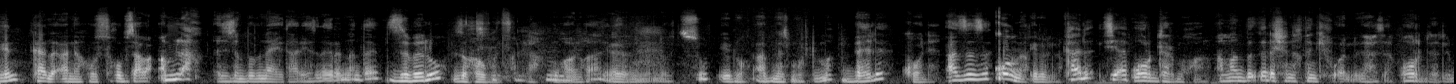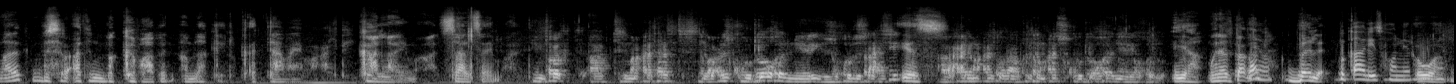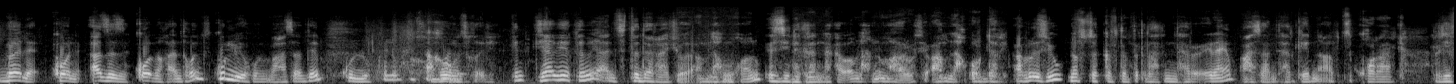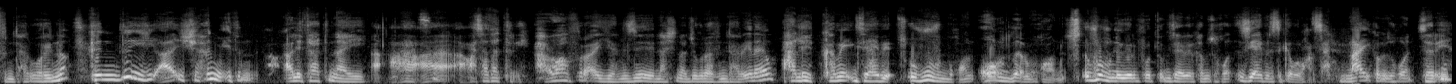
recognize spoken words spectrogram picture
ግን ካልእ ኣነ ክውስኮ ብዛዕባ ኣምላኽ እዚ ዘንበብናዮ ታሪኽ ዝነግረና እንታይ እዩ ዝበሎ ዝኸውን ኣምላኽ ምዃኑ ከዓ ይነግረና ኣሎ እሱ ኢሉ ኣብ መዝሙር ድማ በለ ኮነ ኣዘዘ ቆመ ኢሉ ኣሎ ካልእ እግዚኣብሔር ኦርደር ምዃኑ ኣማን ብቅደ ሸነኽ ተንኪፉ ኣሎ ዝሓሳብ ኦርደር ማለት ብስርዓትን በገባብን ኣምላኽ ከይዱ ቀዳማይ መዓልቲ ካልኣይ መዓልቲ ሳልሳይ መዓልቲ ኢንፋክት ኣብቲ መዓልታትስ ንባዕሉስ ክውድኦ ይኽእል ነይሩ እዩ እዚ ኩሉ ስራሕሲ Yes። ኣብ ሓደ መዓልቲ ወይ ኣብ ክልተ መዓልቲስ ክውድኦ ይኽእል ነይሩ እዩ ኩሉ እያ ምክንያቱ እታ ቃል በለ ብቃል እዩ ዝኾን ነይሩ እዋ በለ ኮነ ኣዘዘ ቆመ ከዓ እንተኮይኑ ኩሉ ይኹን ብሓሳብ እንተይሉ ኩሉ ኩሉ ብሓሳብ ክኸውን ማለት ዝኽእል እዩ ግን እግዚኣብሔር ከመይ ዓይነት ዝተደራጀወ ኣምላኽ ምዃኑ እዚ ይነግረና ካብ ኣምላኽ ንመሃሮ እቲ ኣምላኽ ኦርደር እዩ ኣብ ርእሲኡ ነፍሲ ወከፍቶም ፍጥረታት እንድሕር ርኢናዮም ዓሳ እንድሕር ከይድና ኣብቲ ኮራል ሪፍ እንድሕር ወሪድና ክንደይ ሽሕን ሚእትን ዓሌታት ናይ ዓሳታት ትርኢ። ኣዕዋፍ ረኣይ እየን። እዚ ናሽናል ጆግራፊ እንድሕር ርኢናዮ ዓሌት ከመይ እግዚኣብሔር ጽፉፍ ምዃኑ ኦርደር ምዃኑ ጽፉፍ ነገር ይፈቱ እግዚኣብሔር ከም ዝኾን እግዚኣብሔር ዝገበሮ ከኣ ሰናይ ከም ዝኾን ዘርኢ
